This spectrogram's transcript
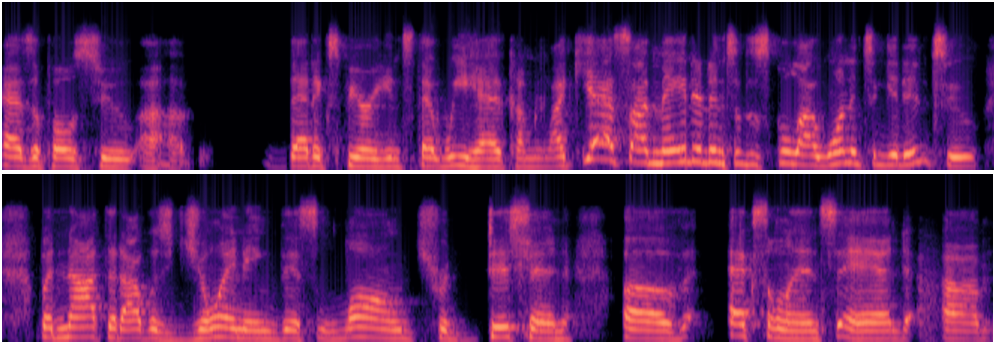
as opposed to uh, that experience that we had coming like, yes, I made it into the school I wanted to get into, but not that I was joining this long tradition of excellence and um,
